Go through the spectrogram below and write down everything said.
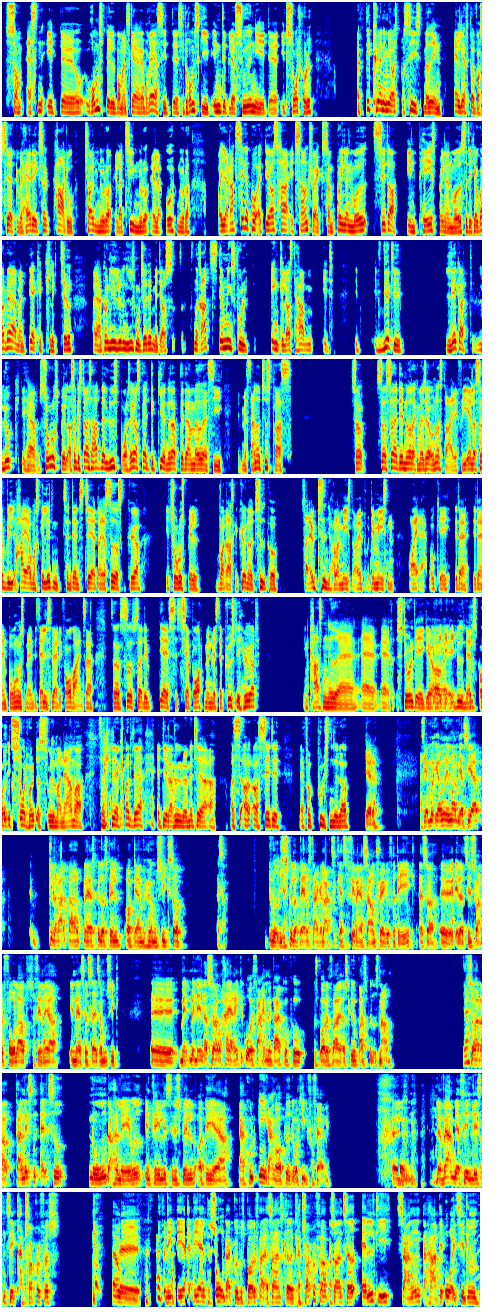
som er sådan et øh, rumspil, hvor man skal reparere sit, øh, sit rumskib, inden det bliver suget i et, øh, et sort hul. Og det kører nemlig også præcis med en, alt efter hvor svært du vil have det, ikke? så har du 12 minutter, eller 10 minutter, eller 8 minutter. Og jeg er ret sikker på, at det også har et soundtrack, som på en eller anden måde sætter en pace på en eller anden måde. Så det kan jo godt være, at man der kan klikke til. Og jeg har kun lige lyttet en lille smule til det, men det er også sådan ret stemningsfuldt enkelt også. Det har et, et, et virkelig lækkert look, det her solospil, og så hvis det også har den der lydspor, så kan det også være, at det giver netop det der med at sige, jamen, hvis der er noget tidspres, så, så, så er det noget, der kan være til at understrege det, fordi ellers så vil, har jeg måske lidt en tendens til, at når jeg sidder og skal køre et solospil, hvor der skal køre noget tid på, så er det jo ikke tiden, jeg holder mest øje på. Det er mest sådan, åh oh ja, okay, det der, det der er en bonus, men hvis det er lidt svært i forvejen, så, så, så, så er det der, jeg ser bort. Men hvis jeg pludselig hørt en krassen ned af, af, af stålvægge og lyden af et sort, et sort hul, der sudede mig nærmere, så kan det godt være, at det i hvert fald vil være med til at, at, at, at, at sætte, at få pulsen lidt op. Ja da. Altså jeg må, jeg må indrømme, altså jeg generelt bare, når jeg spiller spil og gerne vil høre musik, så altså, du ved, hvis jeg spiller Battlestar Galactica, så finder jeg soundtracket fra det, ikke? Altså, øh, eller tilsvarende Fallout, så finder jeg en masse 50'er musik. Øh, men, men ellers så har jeg rigtig god erfaring med bare at gå på, på Spotify og skrive brætspillets navn. Ja. Så er der, der er næsten altid nogen, der har lavet en playlist til det spil, og det er, jeg har kun én gang oplevet, det var helt forfærdeligt. øhm, lad være med at finde listen til Cartographers. okay. øh, fordi det er, det er en person, der er gået på Spotify, og så har han skrevet Cartographer, og så har han taget alle de sange, der har det ord i titlen,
